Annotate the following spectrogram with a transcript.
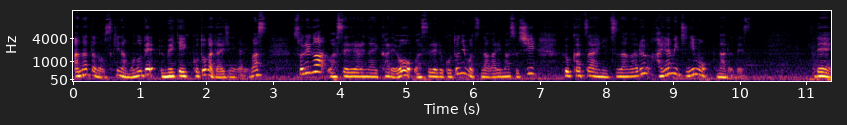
あなたの好きなもので埋めていくことが大事になります。それが忘れられない彼を忘れることにもつながりますし復活愛につながる早道にもなるんです。で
